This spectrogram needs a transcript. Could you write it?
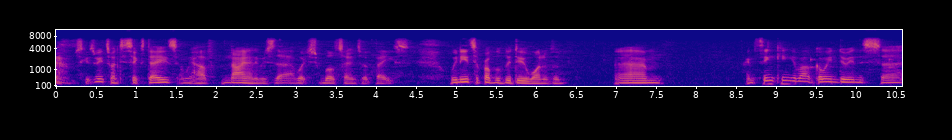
excuse me, 26 days, and we have 9 enemies there, which will turn into a base. We need to probably do one of them. Um, I'm thinking about going doing this uh,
